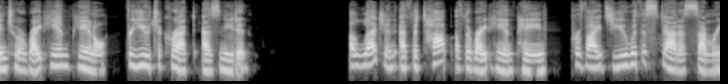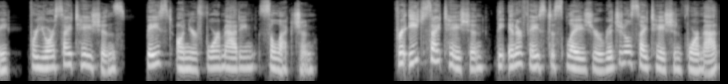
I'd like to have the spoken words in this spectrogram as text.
into a right hand panel for you to correct as needed. A legend at the top of the right hand pane provides you with a status summary for your citations based on your formatting selection. For each citation, the interface displays your original citation format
